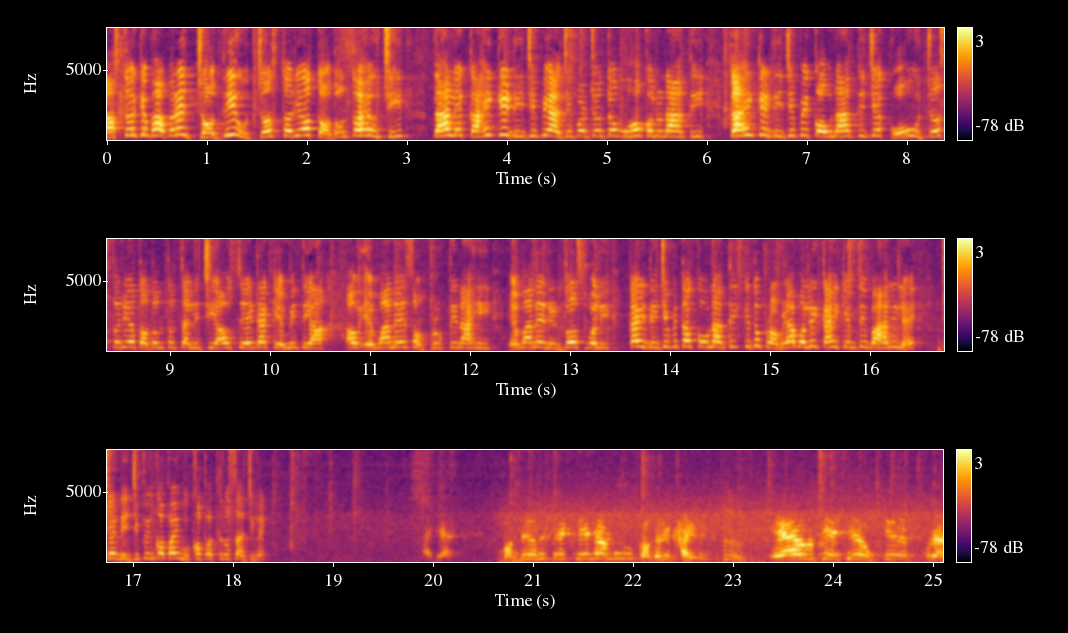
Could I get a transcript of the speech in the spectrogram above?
বাস্তবিক ভাবে যদি উচ্চস্তরীয় তদন্ত হচ্ছে তাহলে কাহিকি ডিজিপি আজি পর্যন্ত মুহ খোলু না কাহিকি ডিজিপি কৌ না যে কেউ উচ্চস্তরীয় তদন্ত চালিছি আইটা কেমিতিয়া আমানে সম্পৃক্তি না এমানে নির্দোষ বলে কাহি ডিজিপি তো কৌ না কিন্তু প্রমীলা মল্লিক কাহি কেমতি বাহারে যে ডিজিপি মুখপত্র সাজিলে আজ্ঞা ମନ୍ଦିର ଭିତରେ କିଏ ନା ମୁଁ କଦଳୀ ଖାଇବି ଏହା ହଉଛି ଏଥିରେ ଉକ୍ତି ପୁରା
